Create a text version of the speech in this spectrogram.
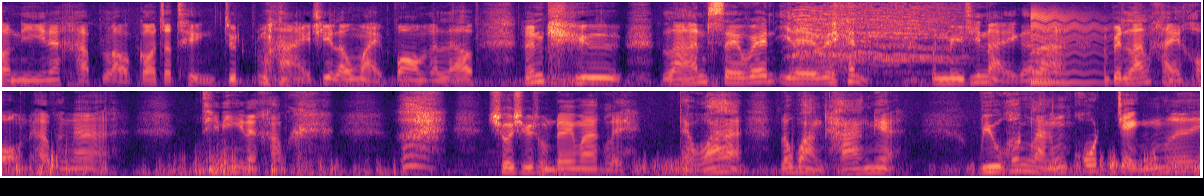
ตอนนี้นะครับเราก็จะถึงจุดหมายที่เราหมายปองกันแล้ว นั่นคือร้าน7 e เ e ่ e อมันมีที่ไหนกันล่ะ มันเป็นร้านขายของนะครับข้างหน้าที่นี่นะครับช่วยชีวิตผมได้มากเลย แต่ว่าระหว่างทางเนี่ยวิวข้างหลังโคตรเจ๋งเลย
